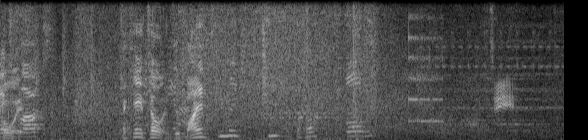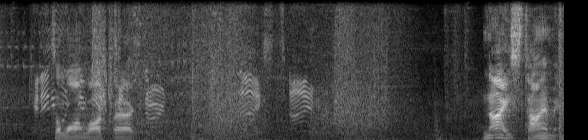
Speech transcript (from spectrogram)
Oh, wait. Xbox. I can't tell. It. Did my teammate cheat? What the hell? It's a long walk back. Nice time. Nice timing.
